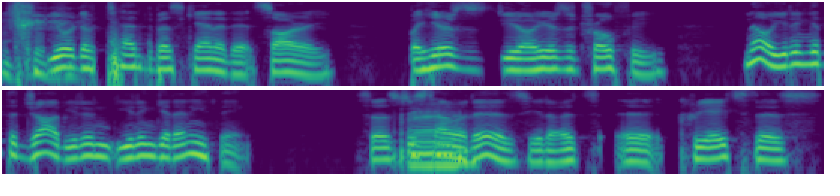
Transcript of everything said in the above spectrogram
You were the 10th best candidate sorry. But here's you know here's a trophy. No you didn't get the job. You didn't you didn't get anything. So it's just how it is you know? It's it creates this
